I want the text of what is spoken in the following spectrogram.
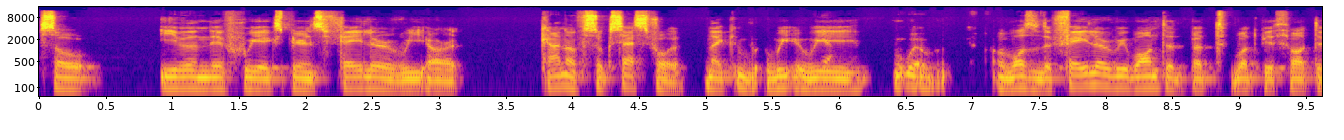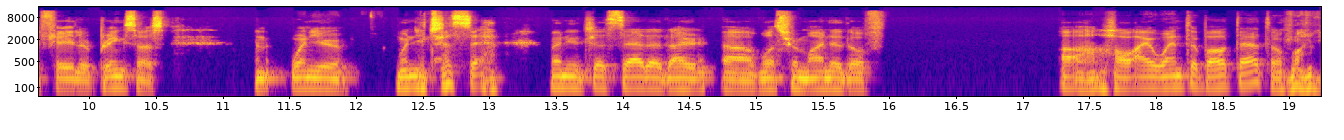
So even if we experience failure, we are kind of successful. Like we we, yeah. we wasn't the failure we wanted, but what we thought the failure brings us. And when you when you just said when you just said it, I uh, was reminded of uh, how I went about that. Or one of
